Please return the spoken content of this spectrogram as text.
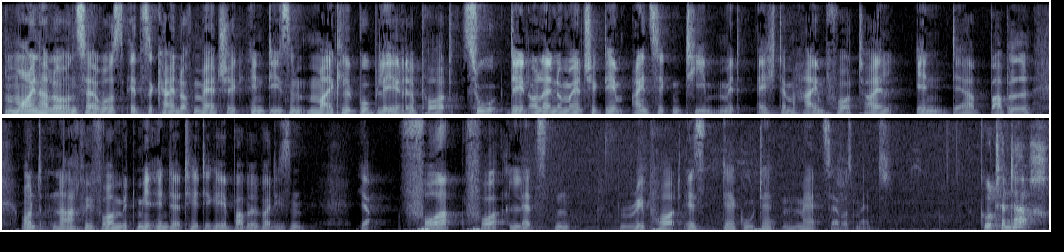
Moin, hallo und Servus, it's a kind of magic in diesem Michael Bublé Report zu den Orlando Magic, dem einzigen Team mit echtem Heimvorteil in der Bubble. Und nach wie vor mit mir in der TTG Bubble bei diesem ja vor vorletzten Report ist der gute Matt. Servus Matt. Guten Tag.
